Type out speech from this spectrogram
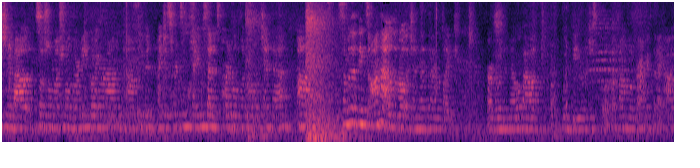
misinformation about social emotional learning going around. Um, even I just heard some claims that it's part of a liberal agenda. Um, some of the things on that liberal agenda that I would like for everyone to know about would be let me just pull up a fun little graphic that I have.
